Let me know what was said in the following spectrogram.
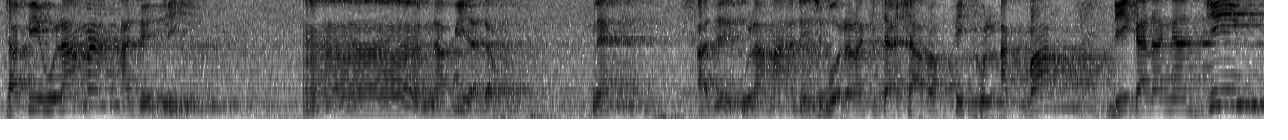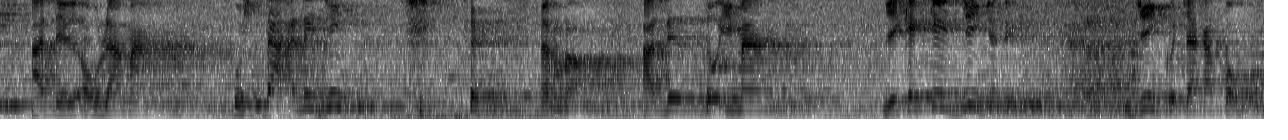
Tapi ulama ada jin. Ha, Nabi tak ada. Nah, ada ulama ada. Sebut dalam kitab Syarah Fiqhul Akbar di kalangan jin ada ulama. Ustaz ada jin. Nampak? Ada Tok Imam JKK jin ada Jin kucang kapung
